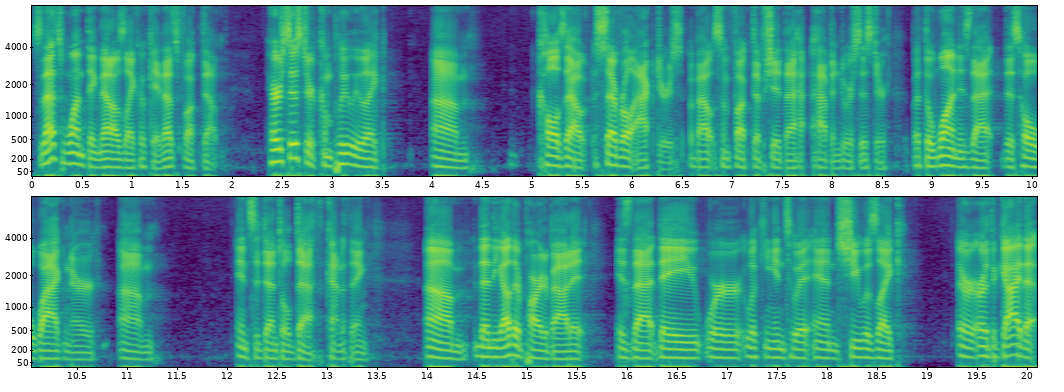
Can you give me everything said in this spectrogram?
So that's one thing that I was like, okay, that's fucked up. Her sister completely like um, calls out several actors about some fucked up shit that ha- happened to her sister. But the one is that this whole Wagner um, incidental death kind of thing. Um, then the other part about it is that they were looking into it, and she was like, or, or the guy that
